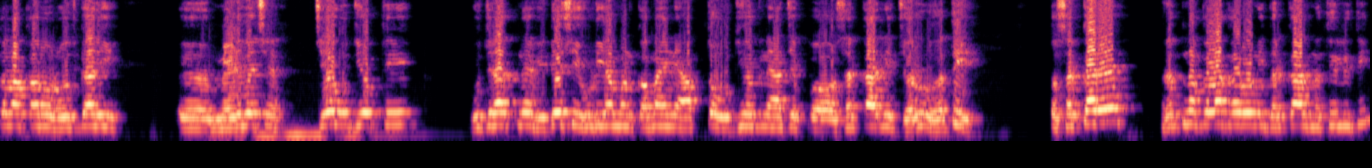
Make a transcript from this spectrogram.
કલાકારો રોજગારી મેળવે છે, જે ઉદ્યોગથી ગુજરાતને વિદેશી હુડિયામણ કમાઈને આપતો ઉદ્યોગને આજે સરકારની જરૂર હતી. તો સરકારે રત્ન કલાકારોની દરકાર નથી લીધી.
